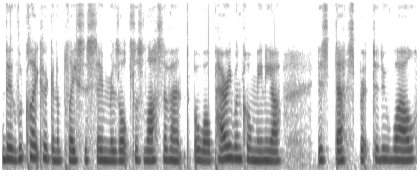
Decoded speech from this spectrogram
They look like they're going to place the same results as last event, while Periwinkle Mania is desperate to do well.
